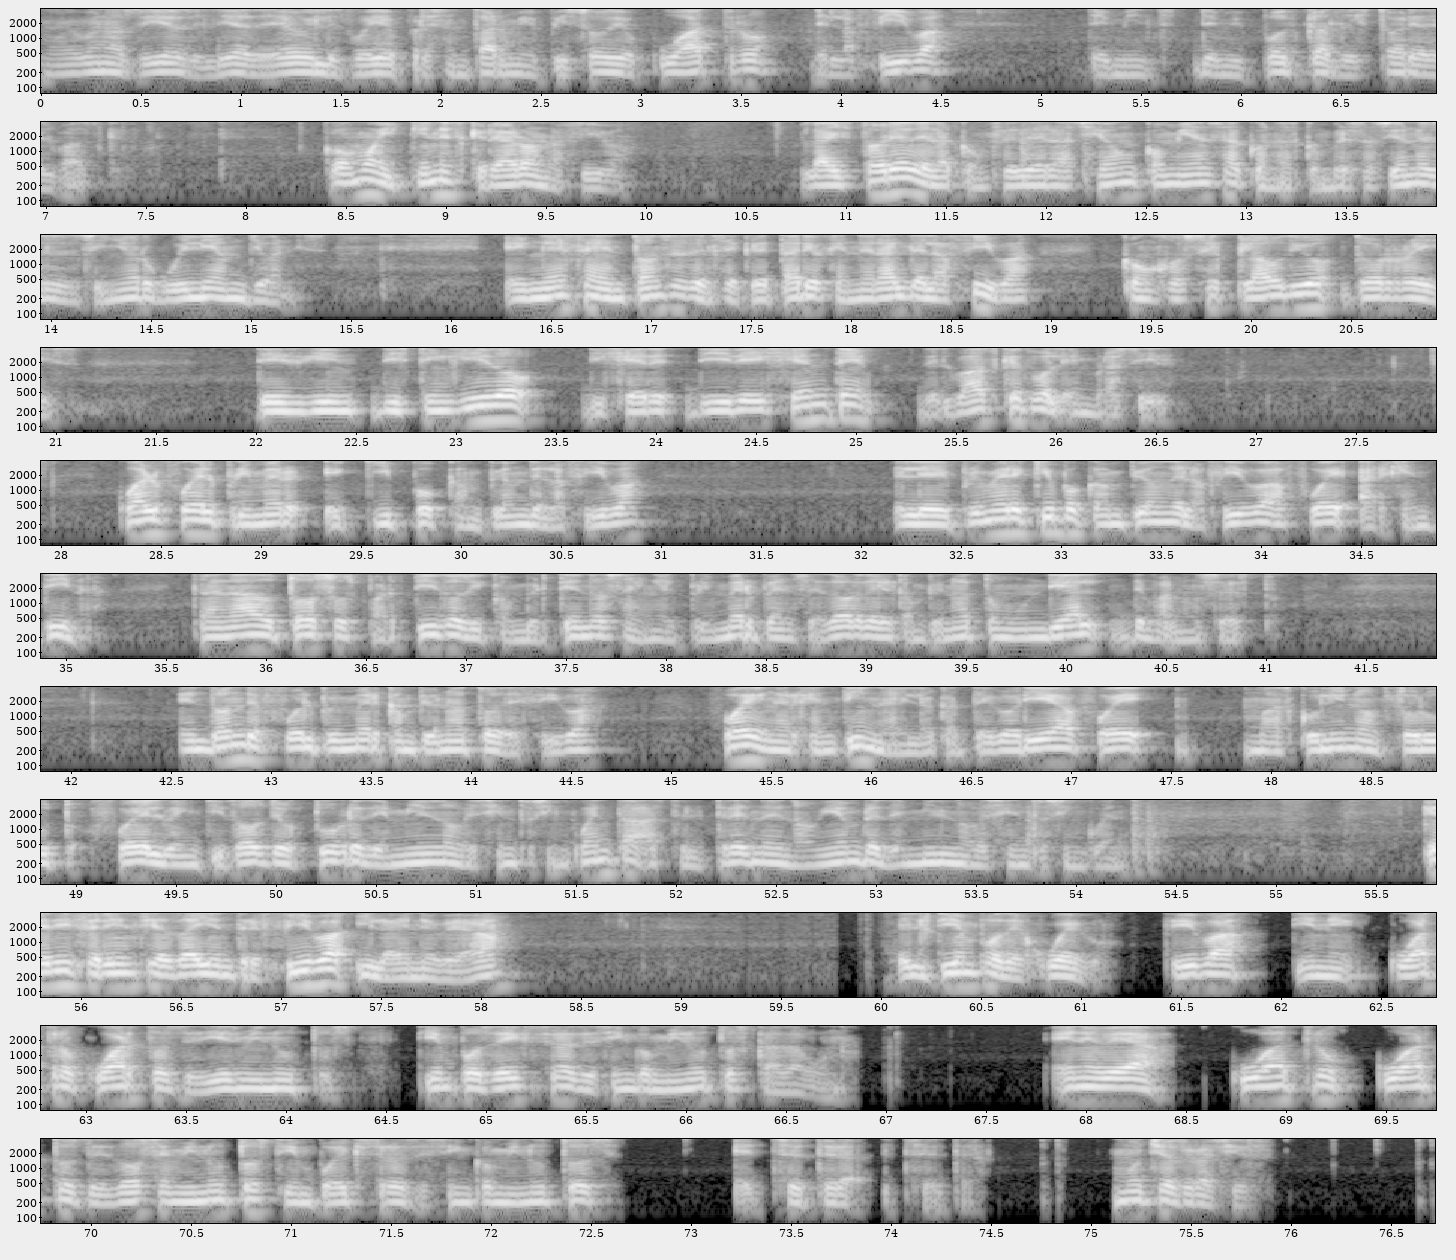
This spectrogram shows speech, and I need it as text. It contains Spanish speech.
Muy buenos días, el día de hoy les voy a presentar mi episodio 4 de la FIBA de mi, de mi podcast La historia del básquet. ¿Cómo y quiénes crearon la FIBA? La historia de la Confederación comienza con las conversaciones del señor William Jones, en ese entonces el secretario general de la FIBA, con José Claudio dos distinguido dirigente del básquetbol en Brasil. ¿Cuál fue el primer equipo campeón de la FIBA? El primer equipo campeón de la FIBA fue Argentina, ganado todos sus partidos y convirtiéndose en el primer vencedor del Campeonato Mundial de Baloncesto. ¿En dónde fue el primer campeonato de FIBA? Fue en Argentina y la categoría fue masculino absoluto. Fue el 22 de octubre de 1950 hasta el 3 de noviembre de 1950. ¿Qué diferencias hay entre FIBA y la NBA? El tiempo de juego. FIBA tiene 4 cuartos de 10 minutos, tiempos extras de 5 minutos cada uno. NBA, 4 cuartos de 12 minutos, tiempo extras de 5 minutos, etcétera, etcétera. Muchas gracias.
